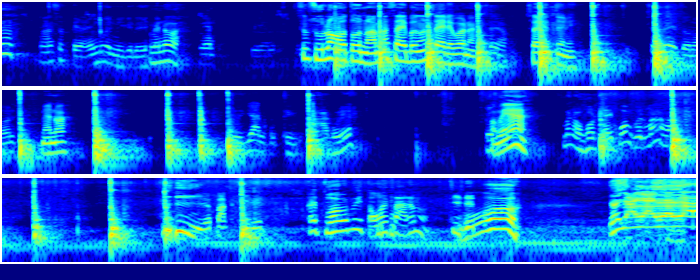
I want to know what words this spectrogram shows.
งนมาสแตงเมื่อนี้ก็เลยแมนด้วยแมนซุบซูลองเอาตัวหนอนมาใส่เบิ่งมันใส่ได้บ่น่ะใช่ครับใส่ตัวนี้ใช่ได้ตัวนั้นแม่นวะตัวย่านกูถึงตากูเนี่ยเอาแม่มันเอาหดไข่ควงเพิ่นมาว่ะนี่แล้วปักทีเด็ด ไอ้ตัวมันมีต่อไฟฟ้าน้ำทีเด็ดโอ้อย่าอย่าอย่าอย่าอย่า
